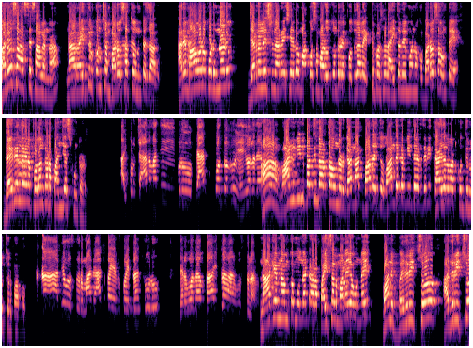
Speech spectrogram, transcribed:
భరోసా వస్తే చాలన్న. నా రైతులు కొంచెం భరోసాతో ఉంటే చాలు. అరే మావాడు ఒకడు ఉన్నాడు. జర్నలిస్ట్ నరేష్ ఏదో మా కోసం అడుగుతుండ్రు రేపు పొద్దుగాల ఎట్టి పర్సెంట్ అవుతుందేమో అని ఒక భరోసా ఉంటే ధైర్యంగా ఆయన పొలం కాడ పని చేసుకుంటాడు. ఇప్పుడు చాలా మంది ఇప్పుడు బ్యాంక్ పోతుండ్రు వాడిని వీని బతిలాడుతా ఉన్నాడు కానీ నాకు బాధ అవుతుంది. వాని దగ్గర వీని దగ్గర తిరిగి కాగితాలు పట్టుకొని తిరుగుతారు పాపం. అదే వస్తున్నారు. మాది రాకపోయి ఎందుకో ఇట్లా చూడు తెరవదాంపా ఇట్లా వస్తున్నారు. నాకేం నమ్మకం ఉందంటే ఆడ పైసలు మనయే ఉన్నాయి వాడిని బెదిరిచ్చో అదిరిచ్చో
